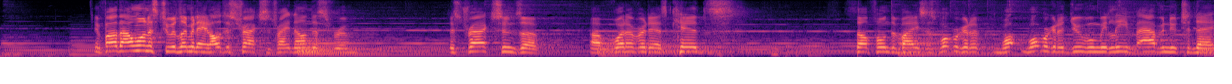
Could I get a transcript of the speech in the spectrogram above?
And Father, I want us to eliminate all distractions right now in this room. Distractions of, of whatever it is, kids, cell phone devices, what we're gonna what, what we're gonna do when we leave Avenue today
